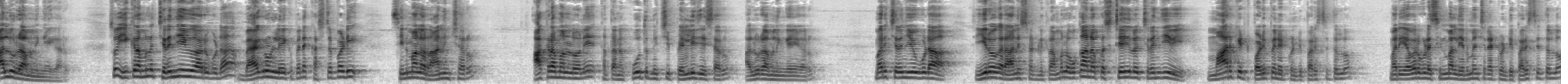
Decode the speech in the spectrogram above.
అల్లు రామలింగయ్య గారు. సో ఈ క్రమంలో చిరంజీవి గారు కూడా బ్యాక్గ్రౌండ్ లేకపోయినా కష్టపడి సినిమాలో రాణించారు. ఆ క్రమంలోనే తన కూతురునిచ్చి పెళ్ళి చేశారు అల్లు రామలింగయ్య గారు. మరి చిరంజీవి కూడా హీరోగా రాణిస్తున్నటువంటి క్రమంలో ఒకనొక స్టేజ్లో చిరంజీవి మార్కెట్ పడిపోయినటువంటి పరిస్థితుల్లో మరి ఎవరు కూడా సినిమాలు నిర్మించినటువంటి పరిస్థితుల్లో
